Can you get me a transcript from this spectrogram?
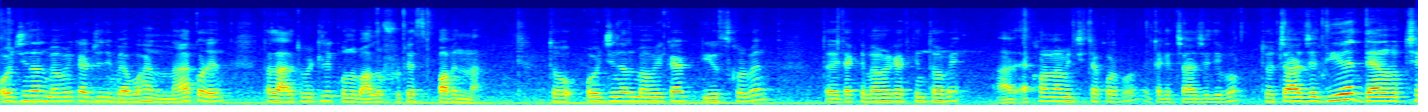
অরিজিনাল মেমোরি কার্ড যদি ব্যবহার না করেন তাহলে আলটিমেটলি কোনো ভালো ফুটেজ পাবেন না। তো অরিজিনাল মেমোরি কার্ড ইউজ করবেন। তো এটা একটা মেমোরি কার্ড কিনতে হবে। আর এখন আমি যেটা করব, এটাকে চার্জে দিব। তো চার্জে দিয়ে দেন হচ্ছে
